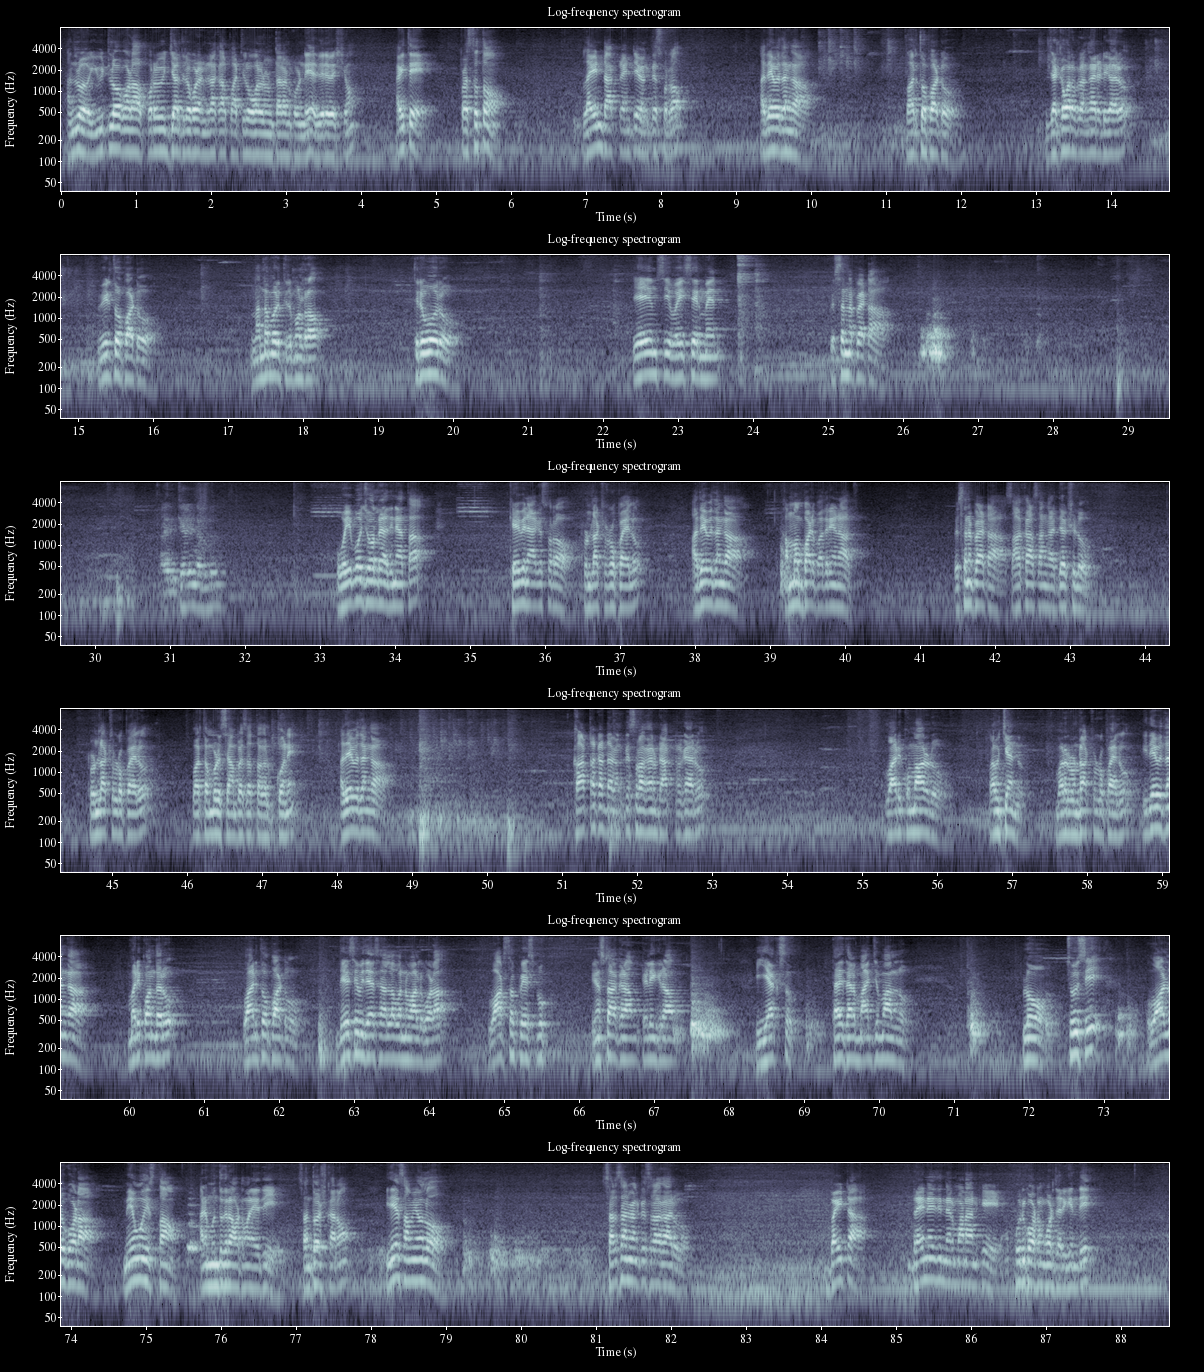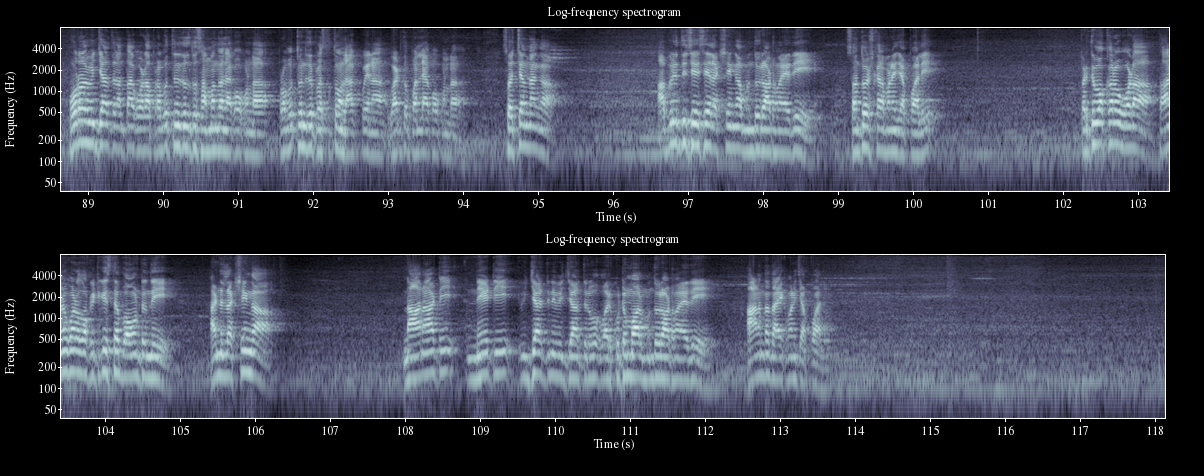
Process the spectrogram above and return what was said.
అందులో వీటిలో కూడా పూర్వ విద్యార్థులు కూడా అన్ని రకాల పార్టీలో వాళ్ళు ఉంటారనుకోండి అది వేరే విషయం. అయితే ప్రస్తుతం లైన్ డాక్టర్ ఎన్టీ వెంకటేశ్వరరావు అదేవిధంగా వారితో పాటు జగ్గవరపు రంగారెడ్డి గారు వీరితో పాటు Nandamuri Tirumala Rao Tiruvuru. AMC vice chairman Vissannapeta Vaibhav jewellery అధినేత కేవి నాగేశ్వరరావు రెండు లక్షల రూపాయలు. అదేవిధంగా ఖమ్మంపాడి బద్రీనాథ్ విసనపేట సహకార సంఘ అధ్యక్షులు రెండు లక్షల రూపాయలు. వారి తమ్ముడు శ్యాంప్రసాద్తో కలుపుకొని. అదేవిధంగా కాట్రగడ్డ వెంకటేశ్వరరావు గారు డాక్టర్ గారు వారి కుమారుడు రవిచంద్ మరో రెండు లక్షల రూపాయలు. ఇదే విధంగా మరికొందరు వారితో పాటు దేశ విదేశాల్లో ఉన్న వాళ్ళు కూడా WhatsApp Facebook Instagram Telegram X తదితర మాధ్యమాలను లో చూసి వాళ్ళు కూడా మేము ఇస్తాం అని ముందుకు రావడం అనేది సంతోషకరం. ఇదే సమయంలో సరసాని వెంకటేశ్వరరావు గారు బయట డ్రైనేజీ నిర్మాణానికి పూనుకోవడం కూడా జరిగింది. పూర్వ విద్యార్థులంతా కూడా ప్రభుత్వ నిధులతో సంబంధం లేకోకుండా ప్రభుత్వ నిధులు ప్రస్తుతం లేకపోయినా వాటితో పని లేకోకుండా స్వచ్ఛందంగా అభివృద్ధి చేసే లక్ష్యంగా ముందుకు రావడం అనేది సంతోషకరమనే చెప్పాలి. ప్రతి ఒక్కరూ కూడా తాను కూడా ఒక ఇటుకిస్తే బాగుంటుంది అనే లక్ష్యంగా నానాటి నేటి విద్యార్థిని విద్యార్థులు వారి కుటుంబాలు ముందుకు రావడం అనేది ఆనందదాయకమని చెప్పాలి.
